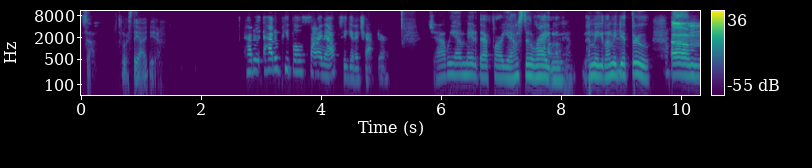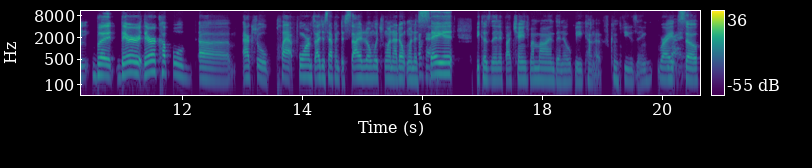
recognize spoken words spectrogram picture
So what's the idea? How do how do people sign up to get a chapter? Yeah, we haven't made it that far yet. I'm still writing. Oh, okay. Let me let me get through. Um, but there there are a couple uh actual platforms. I just haven't decided on which one. I don't want to okay. say it because then if I change my mind, then it will be kind of confusing, right? right. So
